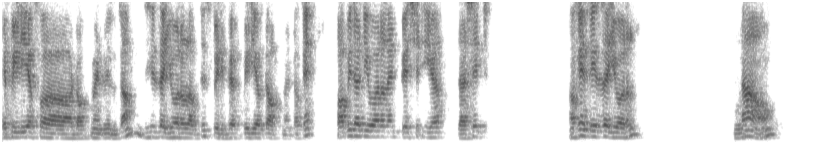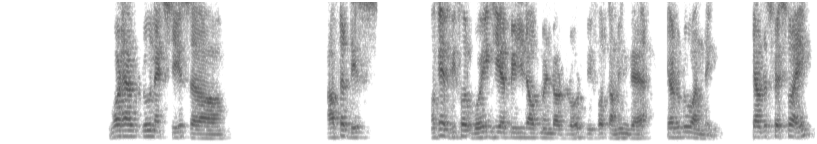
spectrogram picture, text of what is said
A PDF uh, document will come. This is the URL of this PDF, PDF document. Okay, copy that URL and paste it here. That's it. Okay, this is the URL. Now, what I have to do next is uh, after this, okay, before going here, PD document.load, before coming there, you have to do one thing. You have to specify, you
